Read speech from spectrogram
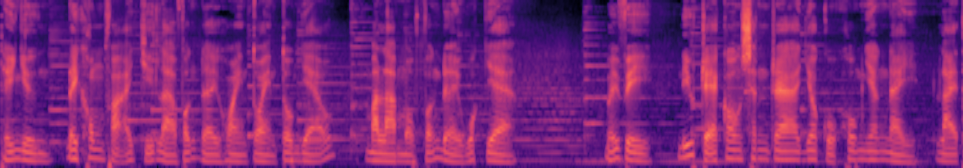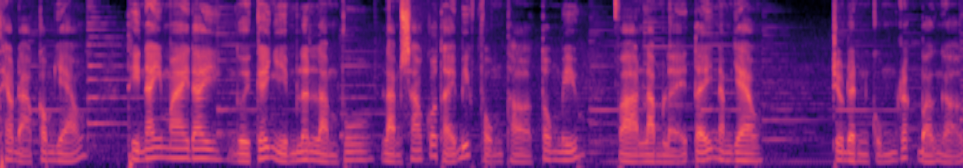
Thế nhưng, đây không phải chỉ là vấn đề hoàn toàn tôn giáo, mà là một vấn đề quốc gia. Bởi vì, nếu trẻ con sanh ra do cuộc hôn nhân này lại theo đạo công giáo, thì nay mai đây người kế nhiệm lên làm vua làm sao có thể biết phụng thờ tôn miếu và làm lễ tế năm giao? Triều đình cũng rất bỡ ngỡ.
